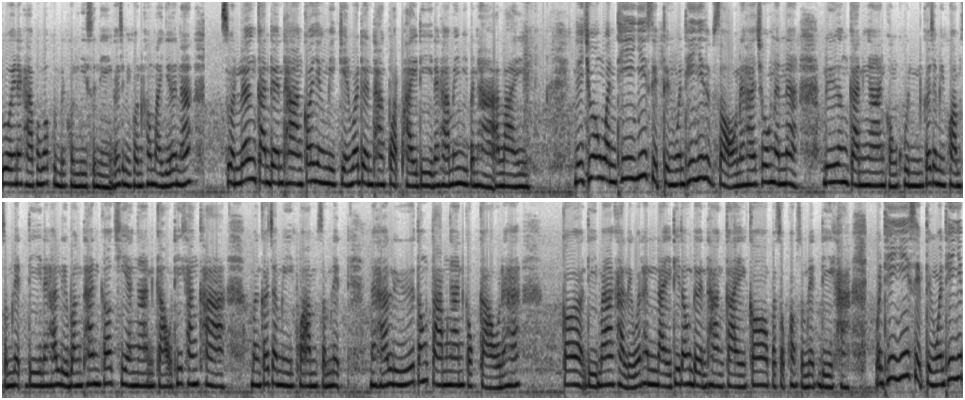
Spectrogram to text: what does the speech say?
ด้วยนะคะ เพราะว่าคุณเป็นคนมีเสน่ห์ก็จะมีคนเข้ามาเยอะนะ ส่วนเรื่องการเดินทางก็ยังมีเกณฑ์ว่าเดินทางปลอดภัยดีนะคะ ไม่มีปัญหาอะไรในช่วงวันที่ 20 ถึงวันที่ 22 นะคะ ช่วงนั้นน่ะ เรื่องการงานของคุณก็จะมีความสำเร็จดีนะคะ หรือบางท่านก็เคลียร์งานเก่าที่ค้างคา มันก็จะมีความสำเร็จนะคะ หรือต้องตามงานเก่าๆนะคะ ก็ดีมากค่ะ หรือว่าท่านใดที่ต้องเดินทางไกลก็ประสบความสำเร็จดีค่ะ วันที่ 20 ถึงวันที่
